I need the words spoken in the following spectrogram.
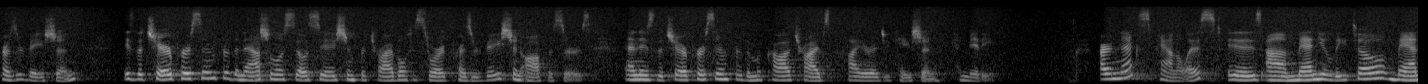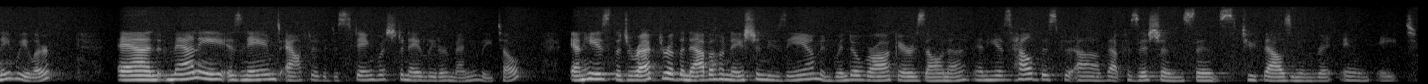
Preservation, is the chairperson for the National Association for Tribal Historic Preservation Officers, and is the chairperson for the Makah Tribes Higher Education Committee. Our next panelist is um, Manuelito Manny Wheeler, and Manny is named after the distinguished Dene leader Manuelito. And he is the director of the Navajo Nation Museum in Window Rock, Arizona, and he has held this, uh, that position since 2008.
